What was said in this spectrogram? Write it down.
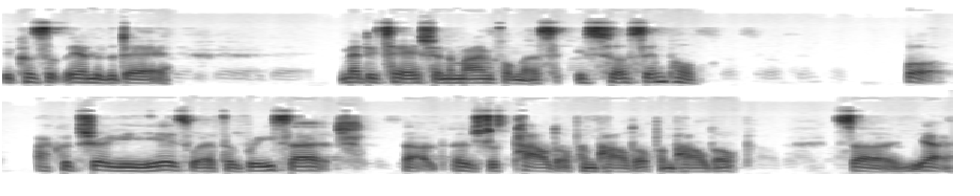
because at the end of the day, meditation and mindfulness is so simple. But I could show you years worth of research that has just piled up and piled up and piled up. So yeah.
